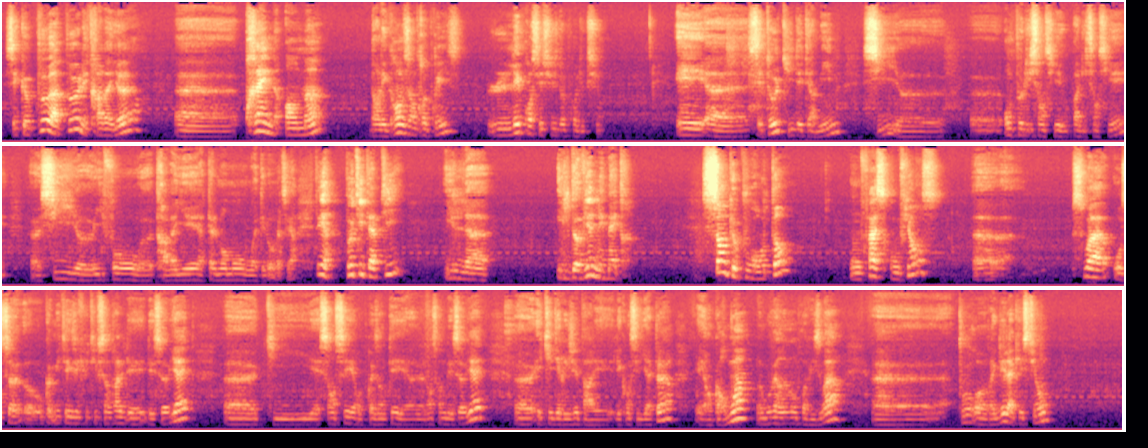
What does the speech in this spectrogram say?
c'est que peu à peu les travailleurs prennent en main dans les grandes entreprises les processus de production. Et c'est eux qui déterminent si on peut licencier ou pas licencier, euh, si euh, il faut euh, travailler à tel moment ou à tel autre, etc. C'est-à-dire, petit à petit, ils deviennent les maîtres, sans que pour autant on fasse confiance soit au, comité exécutif central des, soviets, qui est censé représenter l'ensemble des soviets, et qui est dirigé par les, conciliateurs, et encore moins le gouvernement provisoire, euh, pour régler la question,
